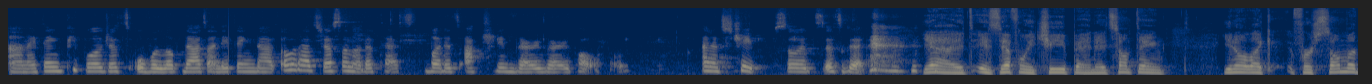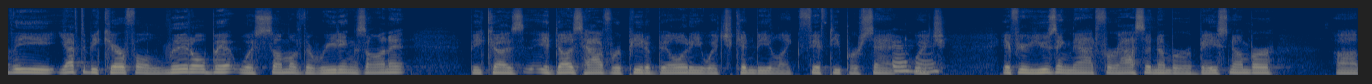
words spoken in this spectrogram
And I think people just overlook that and they think that, oh, that's just another test, but it's actually very, very powerful. And it's cheap, so it's it's good. yeah, it, it's definitely cheap, and it's something, you know, like for some of the, you have to be careful a little bit with some of the readings on it because it does have repeatability, which can be like 50%, mm hmm which if you're using that for acid number or base number, uh,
